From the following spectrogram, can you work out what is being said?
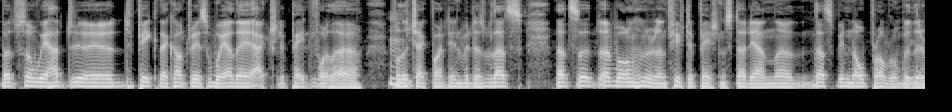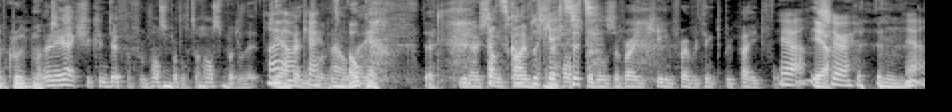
but so we had to, uh, to pick the countries where they actually paid for the for the checkpoint inhibitors. But that's that's a, a 150 patient study, and uh, that's been no problem with the recruitment. And it actually can differ from hospital to hospital. It yeah, depends okay. on how Okay. they. The, you know, sometimes the hospitals are very keen for everything to be paid for. Yeah, Yeah. sure. Mm-hmm. Yeah.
